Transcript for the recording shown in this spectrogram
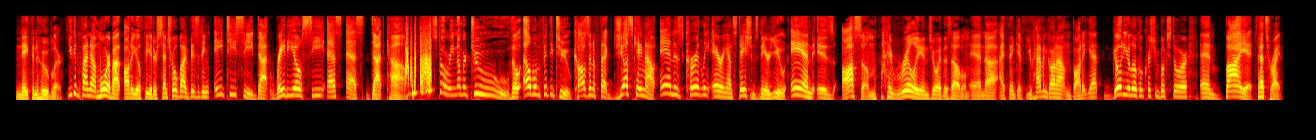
Nathan Hoobler. You can find out more about Audio Theater Central by visiting atc.radiocss.com. Story number two. Though album 52, Cause and Effect, just came out and is currently airing on stations near you and is awesome, I really enjoy this album. And uh, I think if you haven't gone out and bought it yet, go to your local Christian bookstore and buy it. That's right.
